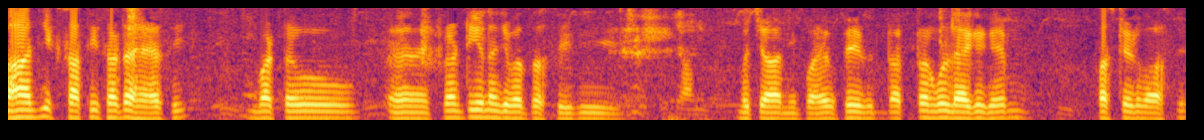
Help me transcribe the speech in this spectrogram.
ਹਾਂਜੀ ਇੱਕ ਸਾਥੀ ਸਾਡਾ ਹੈ ਸੀ। ਬਟ ਉਹ ਕਰੰਟ ਹੀ ਇਹਨਾਂ ਜ਼ਬਰਦਸਤ ਸੀ ਵੀ ਬਚਾ ਨਹੀਂ ਪਾਏ। ਬਚਾ ਨਹੀਂ ਪਾਏ ਫਿਰ ਡਾਕਟਰਾਂ ਕੋਲ ਲੈ ਕੇ ਗਏ ਫਸਟ ਏਡ ਵਾਸਤੇ।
